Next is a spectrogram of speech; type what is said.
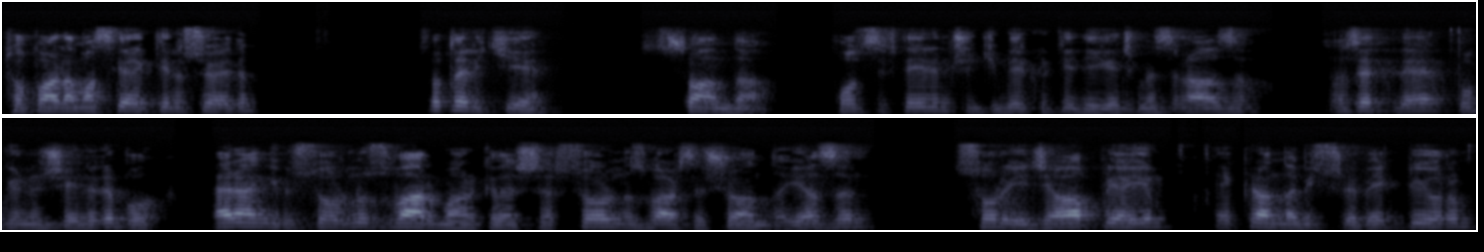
Toparlaması gerektiğini söyledim. Total 2'ye şu anda pozitif değilim çünkü 1.47'yi geçmesi lazım. Özetle bugünün şeyleri bu. Herhangi bir sorunuz var mı arkadaşlar? Sorunuz varsa şu anda yazın. Soruyu cevaplayayım. Ekranda bir süre bekliyorum.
